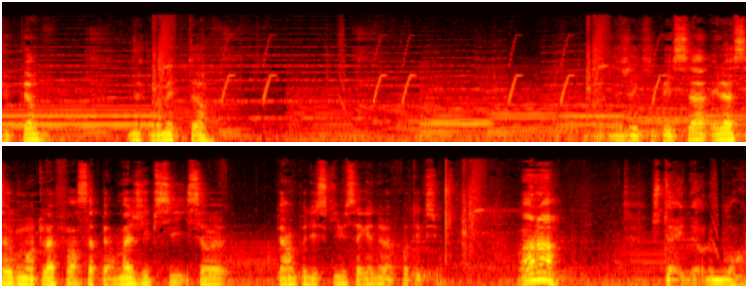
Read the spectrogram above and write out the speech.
J'ai perdu... On va mettre tort. Déjà équipé ça. Et là, ça augmente la force, ça perd magie psy, ça perd un peu d'esquive, ça gagne de la protection. Voilà Steiner, le bourrin.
